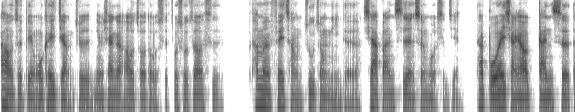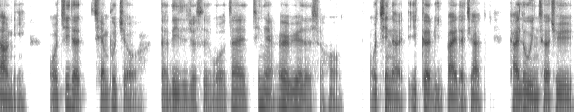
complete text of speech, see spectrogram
澳这边，我可以讲，就是纽西兰跟澳洲都是，我所知道是。他们非常注重你的下班私人生活时间，他不会想要干涉到你。我记得前不久的例子就是，我在今年二月的时候，我请了一个礼拜的假，开露营车去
